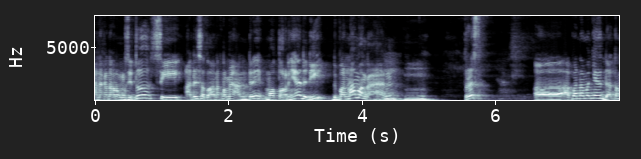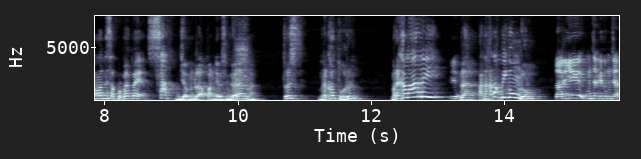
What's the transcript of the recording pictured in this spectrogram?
anak-anak nongkrong situ si ada satu anak namanya Andre motornya ada di depan Mamang kan. Hmm. Terus eh, apa namanya datanglah nih satpol pp sat jam 8 jam 9 terus mereka turun mereka lari Iya. lah anak-anak bingung dong Lari mencar gitu mencar.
